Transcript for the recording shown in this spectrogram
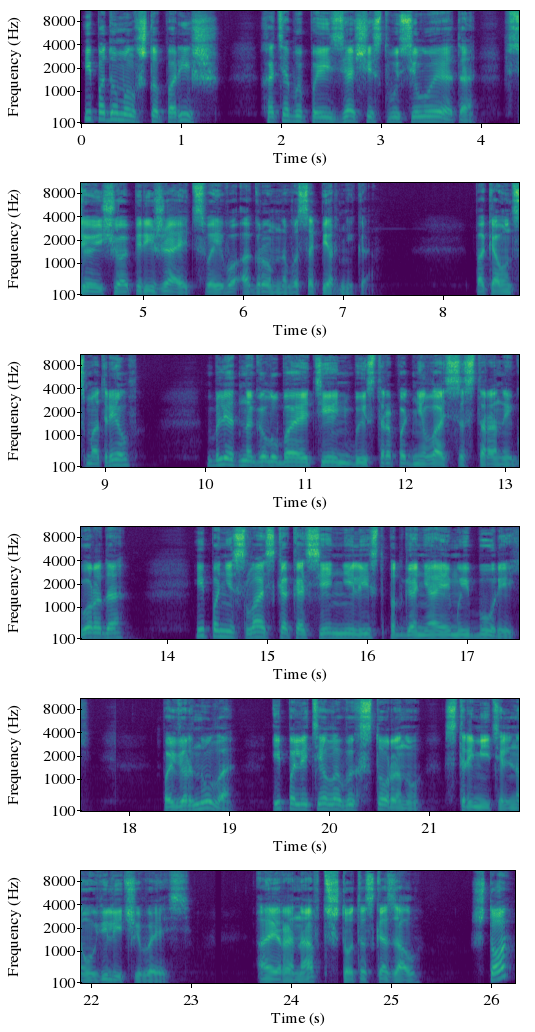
И подумал, что Париж, хотя бы по изяществу силуэта, все еще опережает своего огромного соперника. Пока он смотрел, бледно-голубая тень быстро поднялась со стороны города и понеслась, как осенний лист, подгоняемый бурей, повернула и полетела в их сторону, стремительно увеличиваясь. Аэронавт что-то сказал. «Что?»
